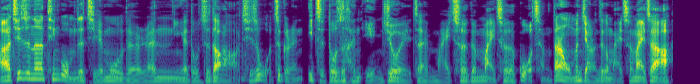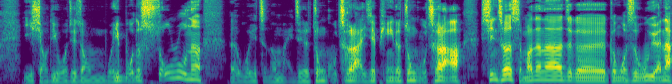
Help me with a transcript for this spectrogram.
啊，其实呢，听过我们的节目的人应该都知道了啊。其实我这个人一直都是很 enjoy 在买车跟卖车的过程。当然，我们讲的这个买车卖车啊，以小弟我这种微薄的收入呢，呃，我也只能买这个中古车啦，一些便宜的中古车啦啊。新车什么的呢，这个跟我是无缘呐。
